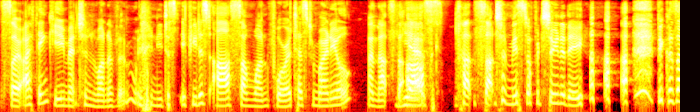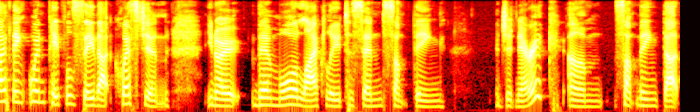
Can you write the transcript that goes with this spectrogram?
So I think you mentioned one of them. When you just if you just ask someone for a testimonial and that's the yes. ask, that's such a missed opportunity. because I think when people see that question, you know, they're more likely to send something generic, um, something that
